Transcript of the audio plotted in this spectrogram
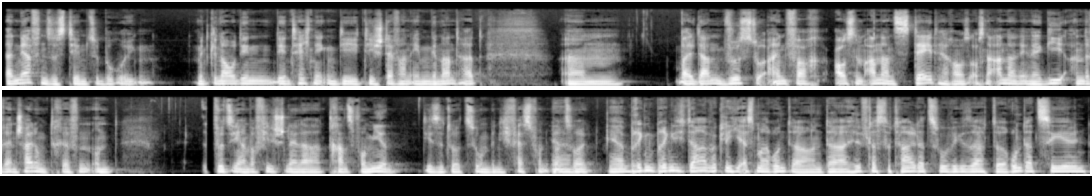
dein Nervensystem zu beruhigen. Mit genau den, den Techniken, die, die Stefan eben genannt hat. Ähm, weil dann wirst du einfach aus einem anderen State heraus, aus einer anderen Energie andere Entscheidungen treffen und es wird sich einfach viel schneller transformieren. Die Situation bin ich fest von überzeugt. Ja, ja bring, bring dich da wirklich erstmal runter. Und da hilft das total dazu, wie gesagt, runterzählen.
